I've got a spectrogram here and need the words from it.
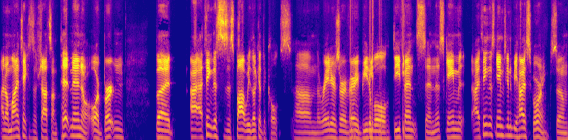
I don't mind taking some shots on Pittman or, or Burton, but I, I think this is a spot we look at the Colts. Um, the Raiders are a very beatable defense, and this game, I think this game is going to be high scoring. So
